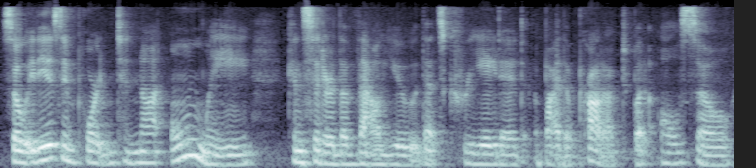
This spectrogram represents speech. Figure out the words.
So it is important to not only consider the value that's created by the product, but also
